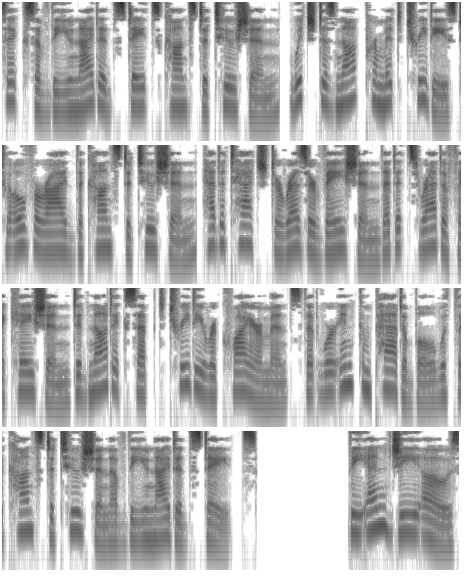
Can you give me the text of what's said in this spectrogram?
6 of the United States Constitution, which does not permit treaties to override the Constitution, had attached a reservation that its ratification ratification did not accept treaty requirements that were incompatible with the Constitution of the United States. The NGOs,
